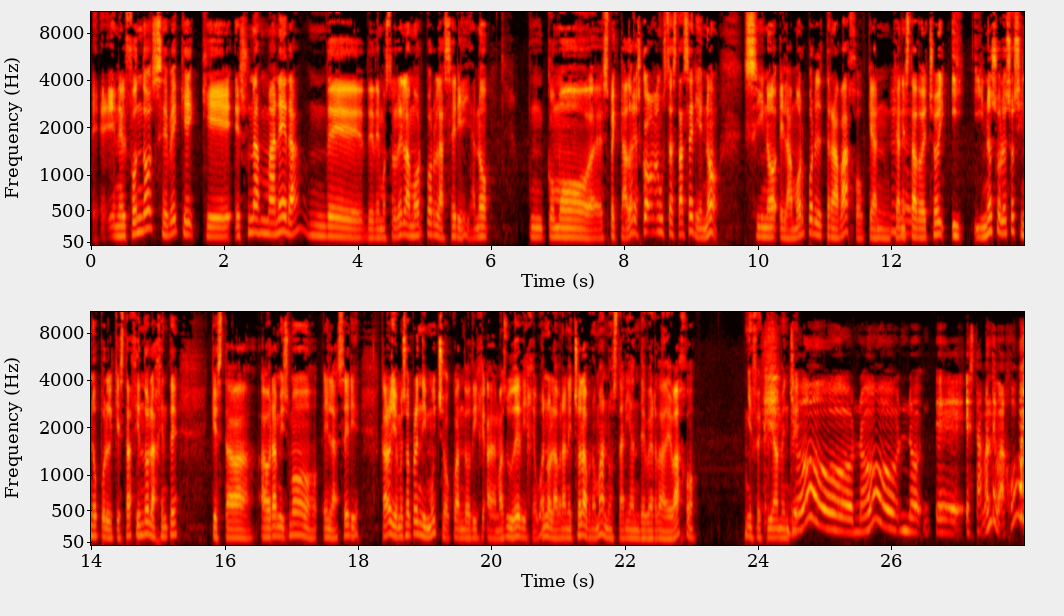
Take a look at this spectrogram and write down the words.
en el fondo se ve que, que es una manera de, de, demostrar el amor por la serie, ya no mm, como espectadores, ¿cómo me gusta esta serie? No, sino el amor por el trabajo que han, que han estado hecho y, y, no solo eso, sino por el que está haciendo la gente que está ahora mismo en la serie. Claro, yo me sorprendí mucho cuando dije, además dudé, dije, bueno, le habrán hecho la broma, no estarían de verdad debajo. Y efectivamente. Yo no, no, eh, estaban debajo.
